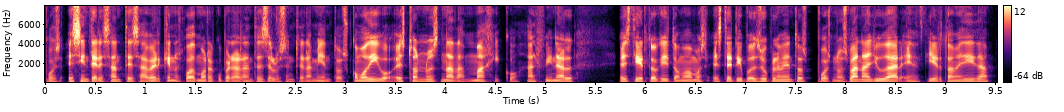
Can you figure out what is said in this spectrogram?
pues es interesante saber que nos podemos recuperar antes de los entrenamientos. Como digo, esto no es nada mágico. Al final es cierto que si tomamos este tipo de suplementos, pues nos van a ayudar en cierta medida,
